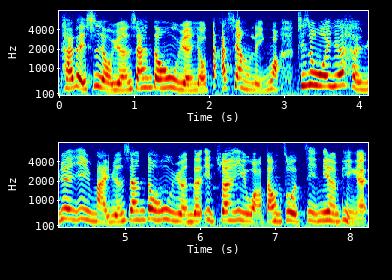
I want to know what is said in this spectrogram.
台北市有圆山动物园，有大象林网，其实我也很愿意买圆山动物园的一砖一瓦当做纪念品。哎，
